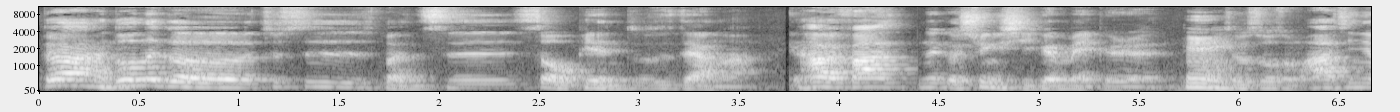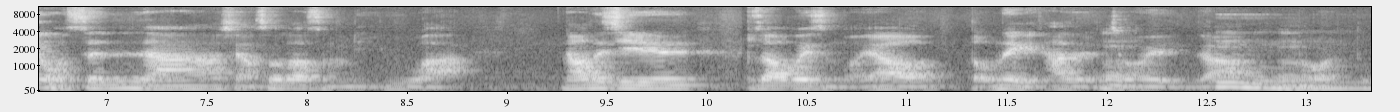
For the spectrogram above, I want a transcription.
对啊，很多那个就是粉丝受骗就是这样啊，他会发那个讯息给每个人，嗯就说什么啊，今天我生日啊，想收到什么礼物啊，然后那些不知道为什么要抖内给他的人就会、你知道嗯很多很多，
